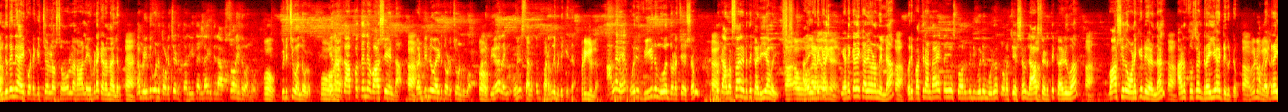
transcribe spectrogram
എന്ത് തന്നെ ആയിക്കോട്ടെ കിച്ചണിലോ സ്റ്റോറിലോ ഹാളിലോ എവിടെ കിടന്നാലും നമ്മൾ ഇതുകൊണ്ട് തുടച്ചെടുത്താൽ ഇതെല്ലാം ഇതിൽ അബ്സോർവ് ചെയ്ത് വന്നോളും. പിടിച്ചു വന്നോളും. നമുക്ക് അപ്പൊ തന്നെ വാഷ് ചെയ്യണ്ട. കണ്ടിന്യൂ ആയിട്ട് തുടച്ചുകൊണ്ട് പോകാം വേറെ ഒരു സ്ഥലത്തും പടർന്നു പിടിക്കില്ല. പിടിക്കില്ല. അങ്ങനെ ഒരു വീട് മുഴുവൻ തുടച്ച ശേഷം നമുക്ക് അവസാനം എടുത്ത് കഴിയാൽ മതി. ഇടയ്ക്കിടെ കഴിയണമെന്നില്ല ഒരു പത്ത് രണ്ടായിരത്തി അഞ്ഞൂറ് സ്ക്വയർ ഫീറ്റ് വീട് മുഴുവൻ തുടച്ച ശേഷം ലാസ്റ്റ് എടുത്ത് കഴുകുക. വാഷ് ചെയ്ത് ഉണക്കിയിട്ട് കഴിഞ്ഞാൽ. അടുത്ത ദിവസം ഡ്രൈ ആയിട്ട് കിട്ടും. അപ്പൊ ഡ്രൈ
